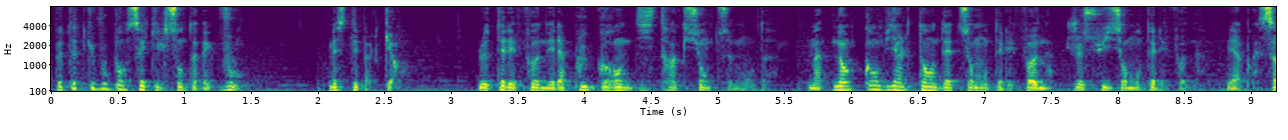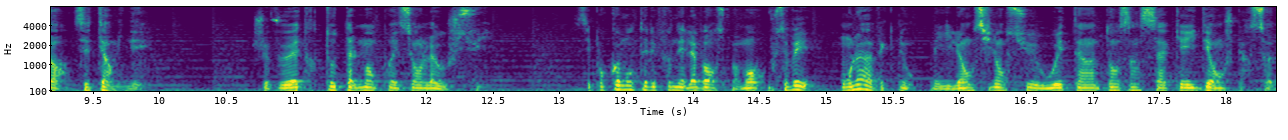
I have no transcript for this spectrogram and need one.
Peut-être que vous pensez qu'ils sont avec vous, mais ce n'est pas le cas. Le téléphone est la plus grande distraction de ce monde. Maintenant, quand vient le temps d'être sur mon téléphone, je suis sur mon téléphone. Mais après ça, c'est terminé. Je veux être totalement présent là où je suis. C'est pourquoi mon téléphone est là-bas en ce moment. Vous savez, on l'a avec nous, mais il est en silencieux ou éteint dans un sac et il dérange personne.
